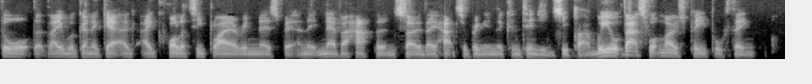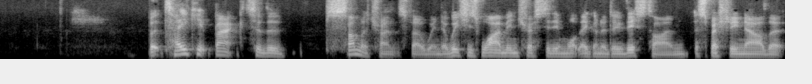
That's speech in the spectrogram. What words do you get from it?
thought that they were going to get a, a, quality player in Nisbet, and it never happened. So they had to bring in the contingency plan. We that's what most people think. But take it back to the summer transfer window, which is why I'm interested in what they're going to do this time, especially now that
